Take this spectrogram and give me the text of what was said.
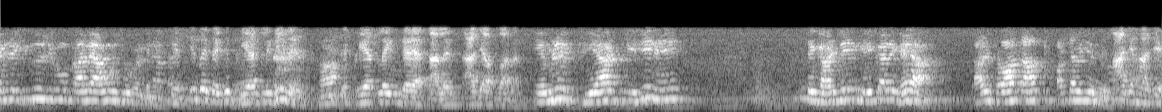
એમને કીધું છે હું કાલે આવું છું. કેસીભાઈ કઈથી ફરિયાદ લીધી ને. એ ફરિયાદ લઈને ગયા કાલે આજે આપવાના એમણે ફિયાટ લીધી ને તે ગાડી ગઈકાલે ગયા. કાલે સવારના પાછા આવી જશે આજે હાજે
